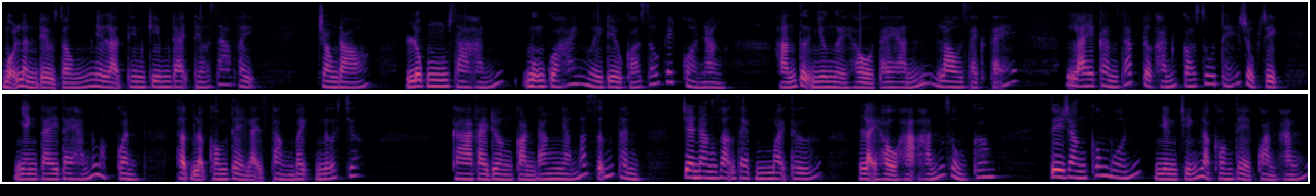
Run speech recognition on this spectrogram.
mỗi lần đều giống như là thiên kim đại thiếu gia vậy. Trong đó, lúc xa hắn, bụng của hai người đều có dấu vết của nàng. Hắn tự như người hầu thay hắn lau sạch sẽ, lại cảm giác được hắn có xu thế rục rịch, nhanh tay tay hắn mặc quần, thật là không thể lại sằng bệnh nữa chứ. Ca cài đường còn đang nhắm mắt dưỡng thần, chờ nàng dọn dẹp mọi thứ, lại hầu hạ hắn dùng cơm. Tuy rằng không muốn, nhưng chính là không thể quản hắn.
